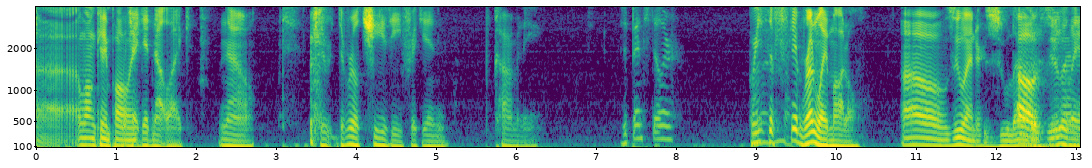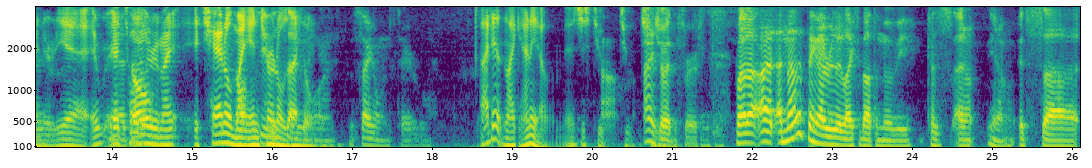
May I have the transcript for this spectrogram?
Uh, along came Paul which I did not like. No, the, the real cheesy freaking comedy. Is it Ben Stiller? Or he's the freaking runway model. Oh, Zoolander. Zoolander. Oh, Zoolander. Zoolander, yeah. It, Yeah, it totally don't- remind. It channeled my Don't see internal the second Zoolander. one. The second one's terrible. I didn't like any of them. It was just too too. I enjoyed the first, but uh, I, another thing I really liked about the movie because I don't, you know, it's uh,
